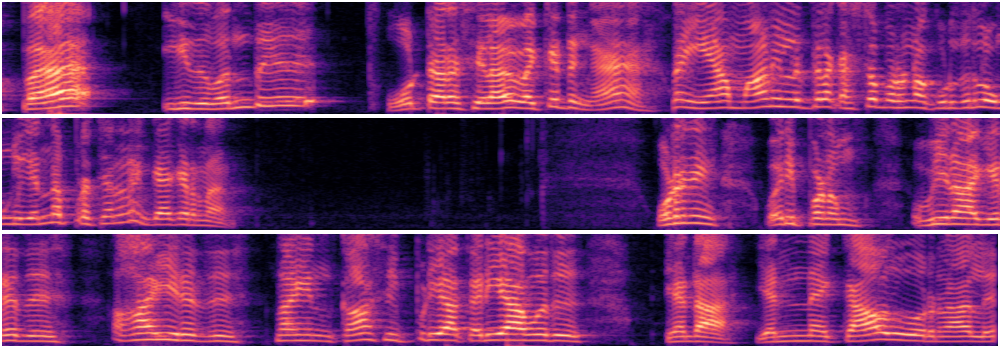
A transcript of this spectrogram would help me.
அப்போ இது வந்து ஓட்டு அரசியலாகவே வைக்கட்டுங்க. ஆனால் என் மாநிலத்தில் கஷ்டப்படுறோம் நான் கொடுக்குறதுல உங்களுக்கு என்ன பிரச்சனை நான் கேட்குறேன் நான். உடனே வரிப்பணம் வீணாகிறது ஆகிறது நான் என் காசு இப்படியா கரியாவது? ஏண்டா என்னைக்காவது ஒரு நாள்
